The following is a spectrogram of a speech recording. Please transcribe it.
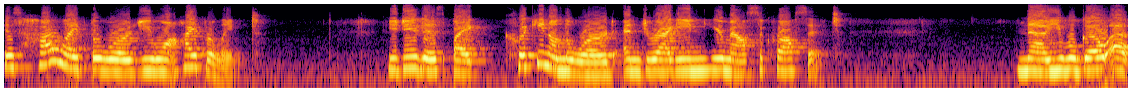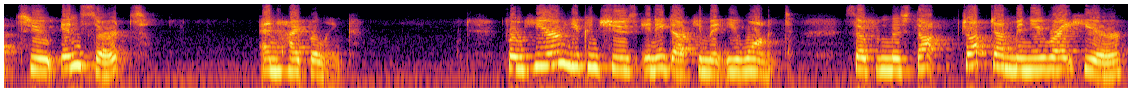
is highlight the word you want hyperlinked. You do this by clicking on the word and dragging your mouse across it. Now you will go up to Insert and Hyperlink. From here, you can choose any document you want. So from this drop-down menu right here,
